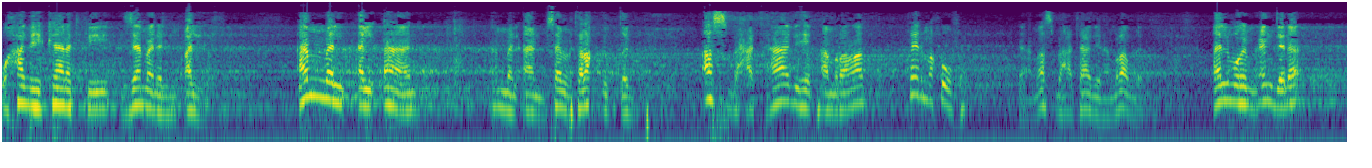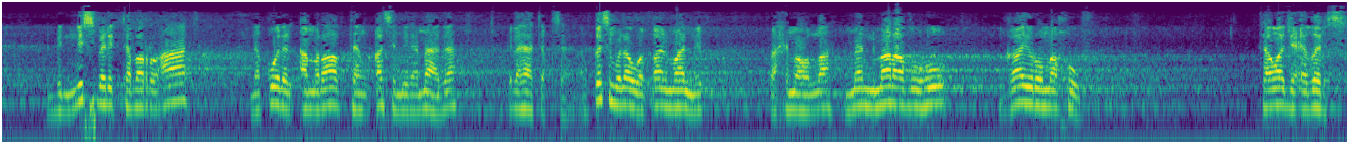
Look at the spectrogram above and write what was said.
وهذه كانت في زمن المؤلف. أما الآن أما الآن بسبب ترقي الطب أصبحت هذه الأمراض غير مخوفة. يعني أصبحت هذه الأمراض غير المهم عندنا بالنسبة للتبرعات نقول الأمراض تنقسم إلى ماذا؟ إلى ثلاثة أقسام. القسم الأول قال المؤلف رحمه الله من مرضه غير مخوف كوجع ضرس.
